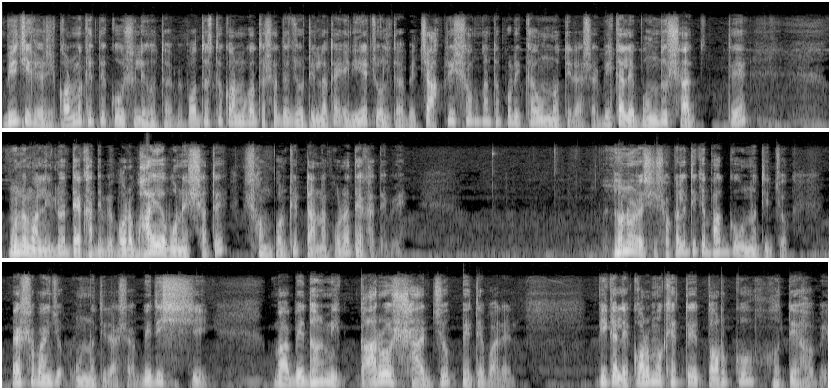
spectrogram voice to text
বৃশ্চিক রাশি, কর্মক্ষেত্রে কৌশলী হতে হবে। পদস্থ কর্মকর্তার সাথে জটিলতা এড়িয়ে চলতে হবে। চাকরি সংক্রান্ত পরীক্ষা, উন্নতির আশা। বিকালে বন্ধুর সাথে মনোমালিন্য দেখা দেবে, বড় ভাই ও বোনের সাথে সম্পর্কের টানাপোড়া দেখা দেবে। ধনুরাশি, সকালের দিকে ভাগ্য উন্নতির যোগ, ব্যবসা বাণিজ্য উন্নতির আশা, বিদেশি বা বেধর্মী কারও সাহায্য পেতে পারেন। বিকালে কর্মক্ষেত্রে তর্ক হতে হবে।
